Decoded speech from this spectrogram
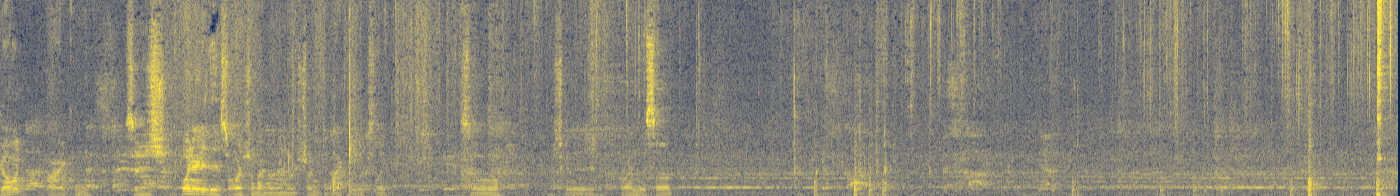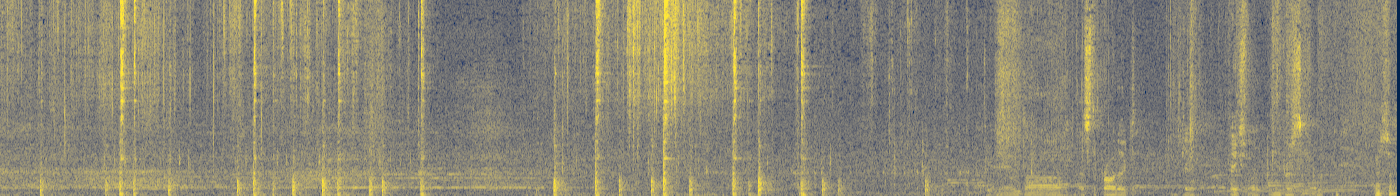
Going? Alright, cool. So just pointing to this, I want my buddy what showing tobacco looks like. So I'm just gonna line this up. Uh, that's the product. Okay, thanks for. There's some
